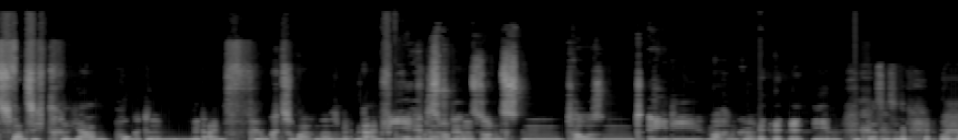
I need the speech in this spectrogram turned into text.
20 Trilliarden Punkte mit einem Flug zu machen, also mit, mit einem Wie Sprung hättest du denn sonst ein 1000 AD machen können? Eben, das ist es. Und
